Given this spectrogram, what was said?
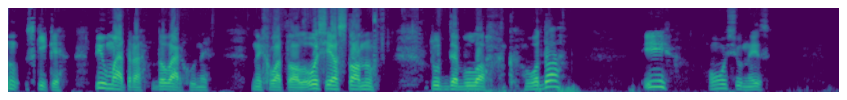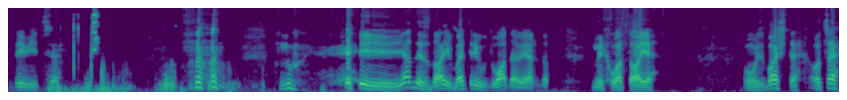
Ну, скільки? Пів метра до верху не, не хватало. Ось я стану тут, де була вода, і ось униз. Дивіться. Ну, я не знаю, метрів два, навірно, не вистачає. Ось, бачите, оце,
